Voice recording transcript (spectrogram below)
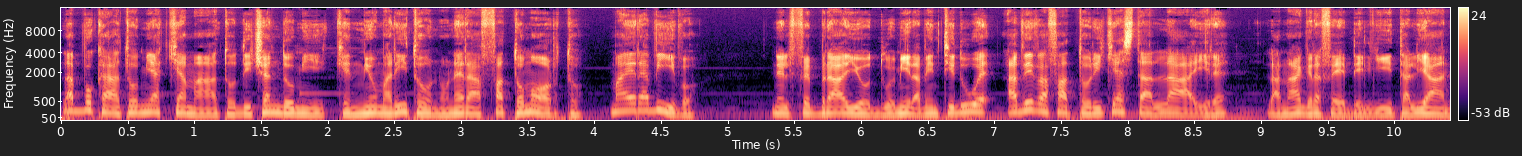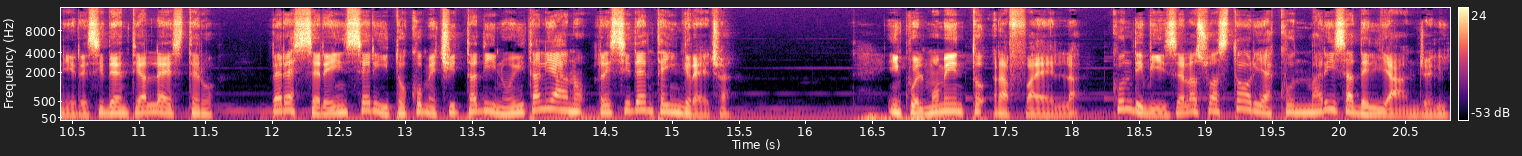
l'avvocato mi ha chiamato dicendomi che mio marito non era affatto morto, ma era vivo. Nel febbraio 2022 aveva fatto richiesta all'AIRE, l'anagrafe degli italiani residenti all'estero, per essere inserito come cittadino italiano residente in Grecia. In quel momento Raffaella condivise la sua storia con Marisa degli Angeli,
